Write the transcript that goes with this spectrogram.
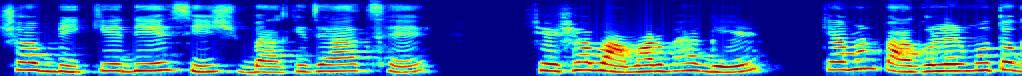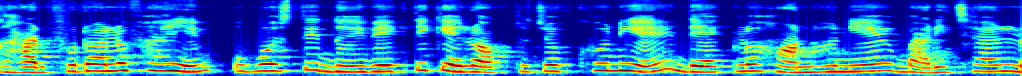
সব বিকিয়ে দিয়েছিস, বাকি যা আছে। সেসব আমার ভাগের কেমন পাগলের মতো ঘাড় ফুটালো ফাহিম। উপস্থিত দুই ব্যক্তিকে রক্তচক্ষু নিয়ে দেখল, হনহনিয়ে বাড়ি ছাড়ল।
